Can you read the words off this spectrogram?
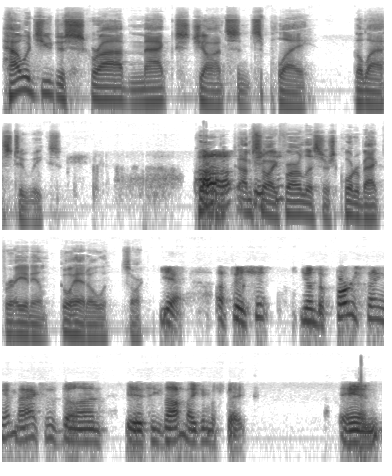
How would you describe Max Johnson's play the last two weeks? Uh, I'm sorry for our listeners. Quarterback for A and M. Go ahead, Olin. Sorry. Yeah, efficient. You know, the first thing that Max has done is he's not making mistakes and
